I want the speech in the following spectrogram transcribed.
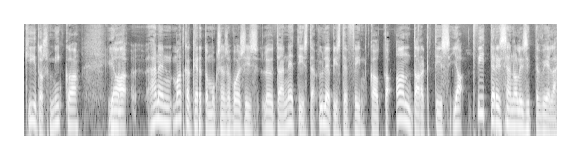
Kiitos Mika. Kiitos. Ja hänen matkakertomuksensa voi siis löytää netistä yle.fi kautta Antarktis. Ja Twitterissä oli sitten vielä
